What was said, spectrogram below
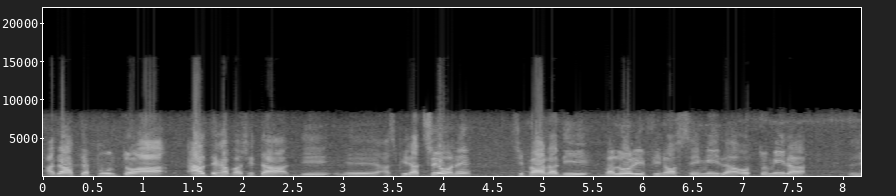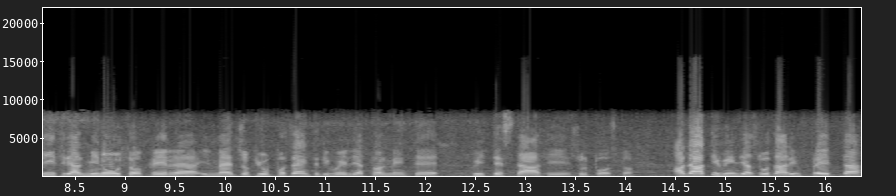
adatte appunto a alte capacità di eh, aspirazione, si parla di valori fino a 6.000-8.000 litri al minuto per il mezzo più potente di quelli attualmente qui testati sul posto, adatti quindi a svuotare in fretta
